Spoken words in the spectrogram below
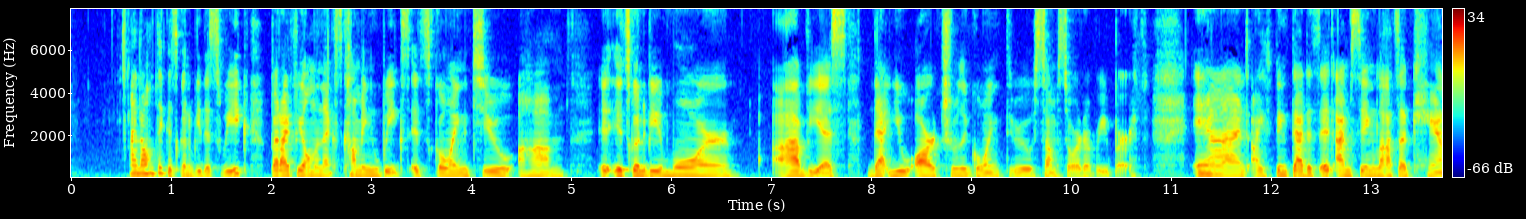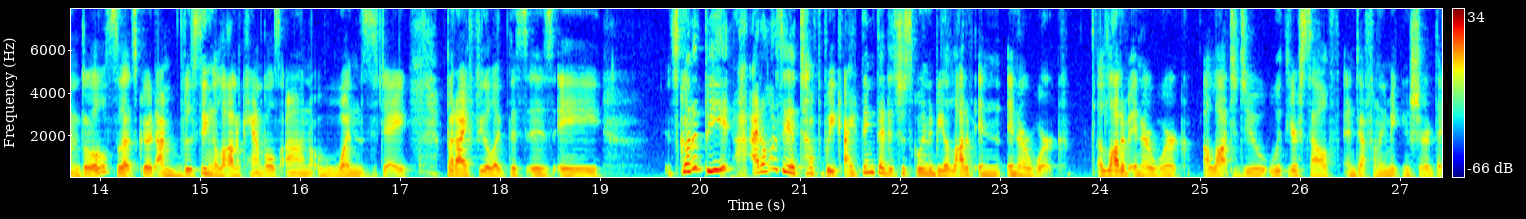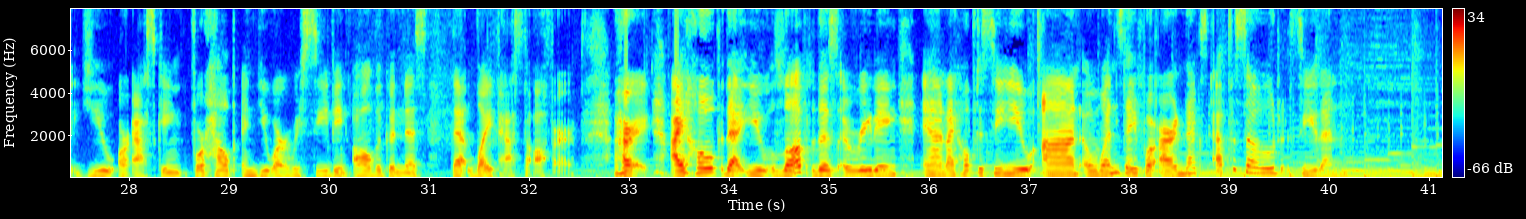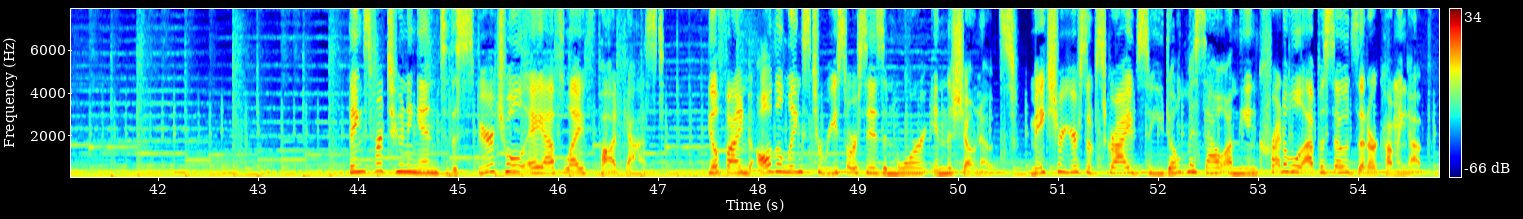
I don't think it's going to be this week, but I feel in the next coming weeks it's going to um, it's going to be more obvious that you are truly going through some sort of rebirth. And I think that is it. I'm seeing lots of candles, so that's good. I'm seeing a lot of candles on Wednesday, but I feel like this is a it's going to be, I don't want to say a tough week. I think that it's just going to be a lot of in, inner work a lot of inner work, a lot to do with yourself, and definitely making sure that you are asking for help and you are receiving all the goodness that life has to offer. All right, I hope that you loved this reading, and I hope to see you on Wednesday for our next episode. See you then. Thanks for tuning in to the Spiritual AF Life podcast. You'll find all the links to resources and more in the show notes. Make sure you're subscribed so you don't miss out on the incredible episodes that are coming up.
